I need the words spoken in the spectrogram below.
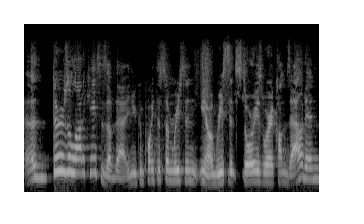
Uh, there's a lot of cases of that, and you can point to some recent, you know, recent stories where it comes out, and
